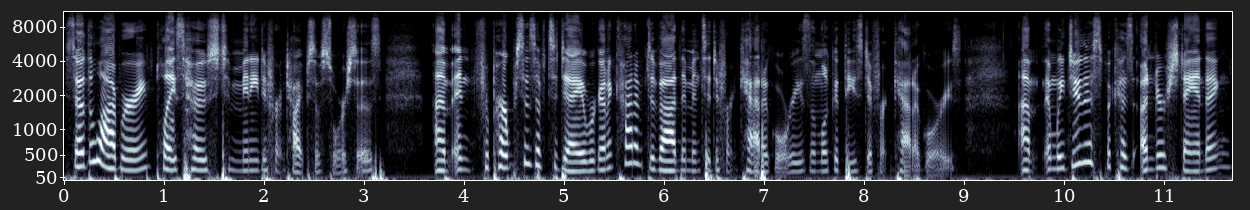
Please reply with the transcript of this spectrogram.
So the library plays host to many different types of sources. Um, and for purposes of today, we're going to kind of divide them into different categories and look at these different categories. Um, and we do this because understanding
